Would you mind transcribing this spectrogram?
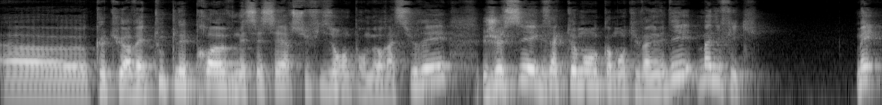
que tu avais toutes les preuves nécessaires, suffisantes pour me rassurer. Je sais exactement comment tu vas m'aider. Magnifique. Mais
